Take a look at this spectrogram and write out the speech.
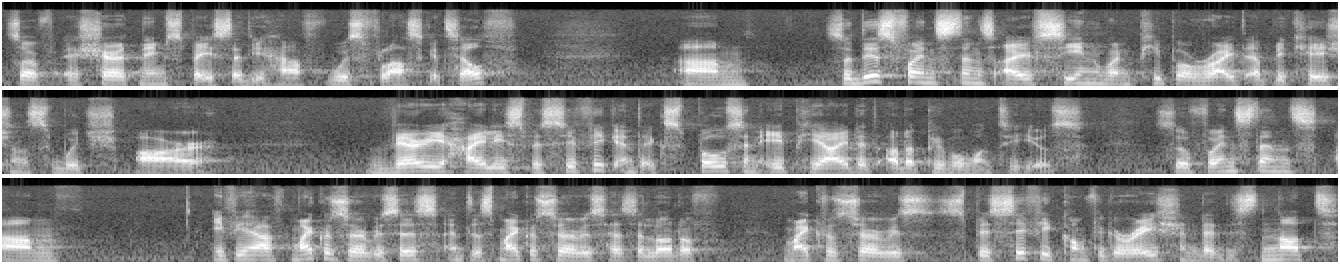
sort of a shared namespace that you have with Flask itself. Um, so this, for instance, I've seen when people write applications which are very highly specific and expose an API that other people want to use. So for instance, um, if you have microservices and this microservice has a lot of microservice specific configuration that is not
